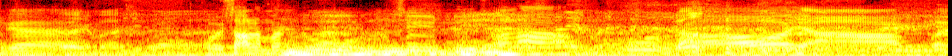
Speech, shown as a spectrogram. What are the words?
Terima kasih, Pak. Oh, salaman dulu sini. Salam. Udah, ya apa.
